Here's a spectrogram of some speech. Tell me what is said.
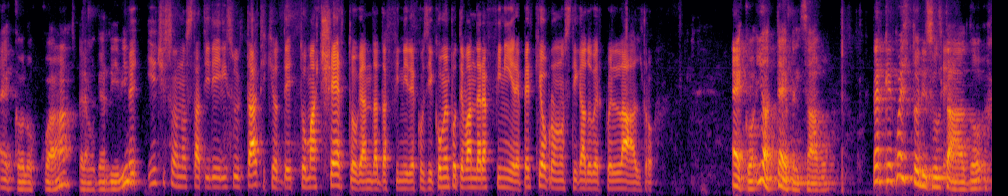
Eccolo qua, speriamo che arrivi. E io ci sono stati dei risultati che ho detto, ma certo che è andato a finire così, come poteva andare a finire? Perché ho pronosticato per quell'altro? Ecco, io a te pensavo, perché questo risultato, sì.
